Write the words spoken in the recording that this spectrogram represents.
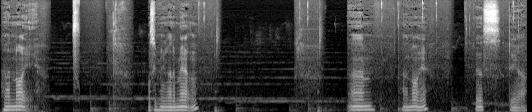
Hanoi. Muss ich mir gerade merken. Ähm, Hanoi ist der.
